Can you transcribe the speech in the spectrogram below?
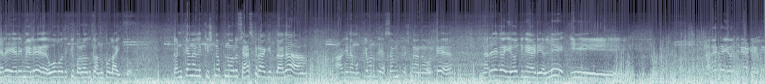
ಕೆರೆ ಏರಿ ಮೇಲೆ ಹೋಗೋದಕ್ಕೆ ಬರೋದಕ್ಕೆ ಅನುಕೂಲ ಆಯಿತು. ಗಂಟ್ಕನಲ್ಲಿ ಕೃಷ್ಣಪ್ಪನವರು ಶಾಸಕರಾಗಿದ್ದಾಗ ಆಗಿನ ಮುಖ್ಯಮಂತ್ರಿ ಎಸ್ ಎಂ ಕೃಷ್ಣನವ್ರಿಗೆ ನರೇಗಾ ಯೋಜನೆ ಅಡಿಯಲ್ಲಿ ಈ ನರೇಗಾ ಯೋಜನೆ ಅಡಿಯಲ್ಲಿ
